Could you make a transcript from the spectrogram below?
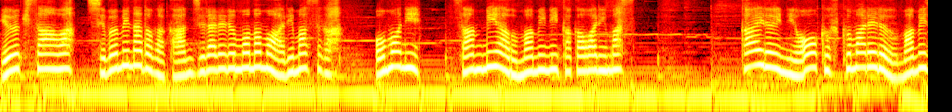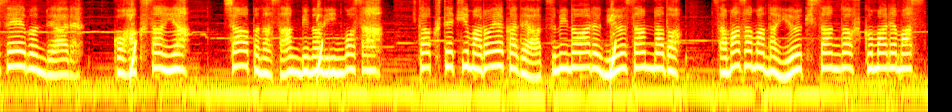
有機酸は渋みなどが感じられるものもありますが、主に酸味や旨味に関わります。貝類に多く含まれる旨味成分である琥珀酸やシャープな酸味のリンゴ酸、比較的まろやかで厚みのある乳酸など様々な有機酸が含まれます。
